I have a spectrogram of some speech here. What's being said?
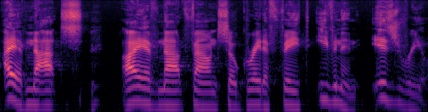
I have not, I have not found so great a faith even in Israel.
